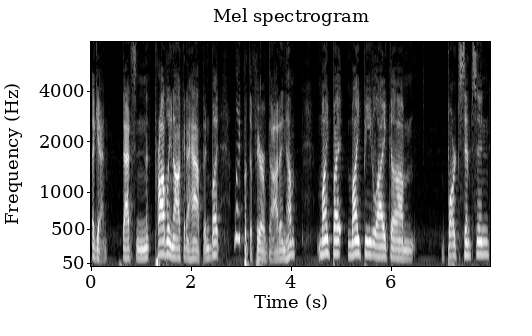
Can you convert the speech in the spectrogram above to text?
Again, that's n- probably not going to happen, but might put the fear of God in him. Might be, might be like um, Bart Simpson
